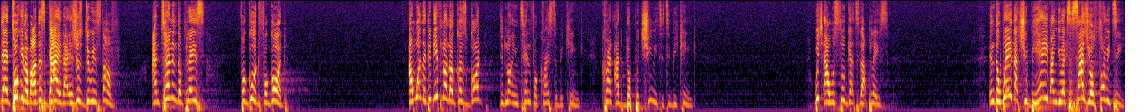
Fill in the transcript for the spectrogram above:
they're talking about this guy that is just doing stuff and turning the place for good, for God. And what they did, if not because God did not intend for Christ to be king, Christ had the opportunity to be king. Which I will still get to that place in the way that you behave and you exercise your authority,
